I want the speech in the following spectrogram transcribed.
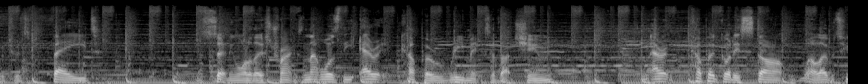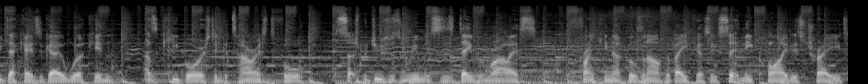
which was Fade, certainly one of those tracks, and that was the Eric Kupper remix of that tune. Eric Kupper got his start, well, over two decades ago, working as a keyboardist and guitarist for such producers and remixers as David Morales, Frankie Knuckles, and Arthur Baker, so he certainly plied his trade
